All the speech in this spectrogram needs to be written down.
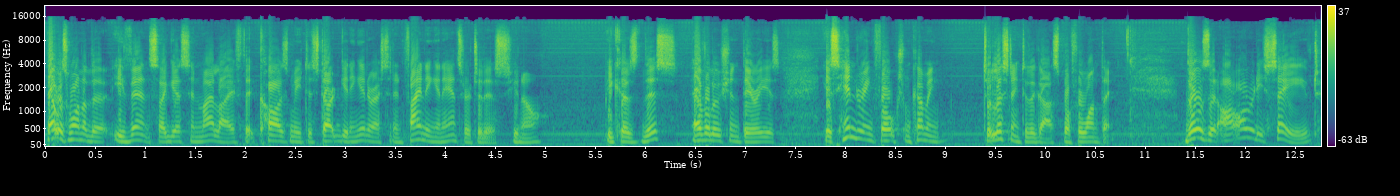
That was one of the events, I guess, in my life that caused me to start getting interested in finding an answer to this, you know. Because this evolution theory is, is hindering folks from coming to listening to the gospel, for one thing. Those that are already saved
